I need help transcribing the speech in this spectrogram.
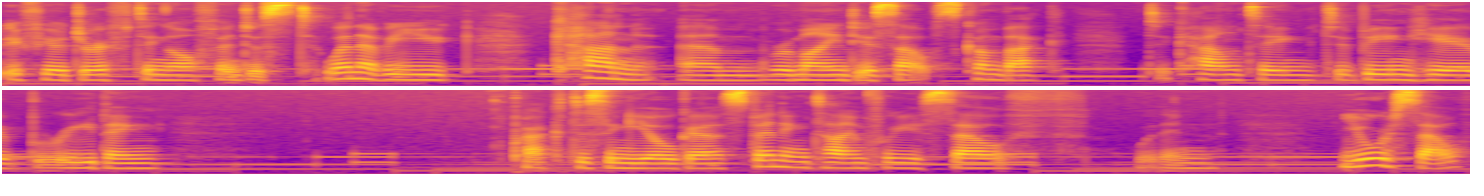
if you're drifting off and just whenever you can um, remind yourselves, come back to counting, to being here, breathing, practicing yoga, spending time for yourself within yourself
